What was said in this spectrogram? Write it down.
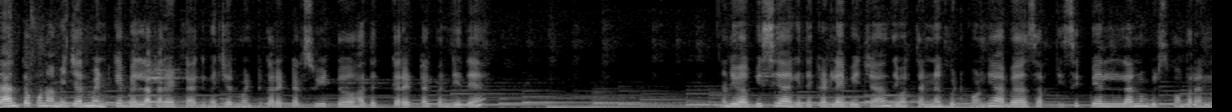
ನಾನು ತೊಗೊಂಡು ಮೆಜರ್ಮೆಂಟ್ಗೆ ಬೆಲ್ಲ ಕರೆಕ್ಟಾಗಿ ಮೆಜರ್ಮೆಂಟ್ ಕರೆಕ್ಟಾಗಿ ಸ್ವೀಟ್ ಅದಕ್ಕೆ ಕರೆಕ್ಟಾಗಿ ಬಂದಿದೆ. ನೋಡಿ, ಇವಾಗ ಬಿಸಿ ಆಗಿದೆ ಕಡಲೆ ಬೀಜ. ಇವಾಗ ತಣ್ಣಗೆ ಬಿಟ್ಕೊಂಡು ಆ ಸಪ್ಪಿ ಸಿಪ್ಪೆ ಎಲ್ಲನೂ ಬಿಡಿಸ್ಕೊಂಬರೋಣ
